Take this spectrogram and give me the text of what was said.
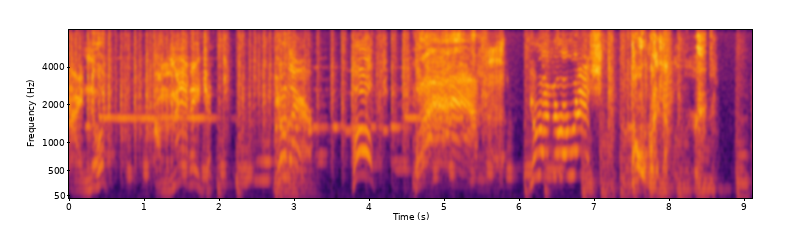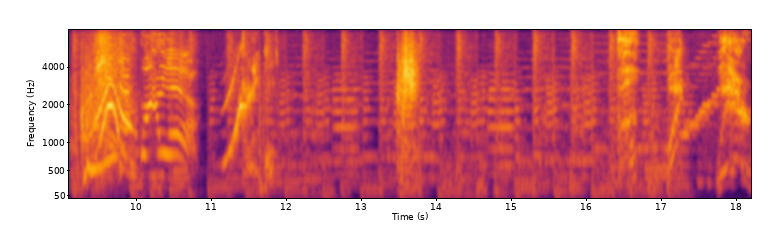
I knew it. A M.A.D. agent. You there! Halt! Don't let it. Stop where you are! Huh? What? Where?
